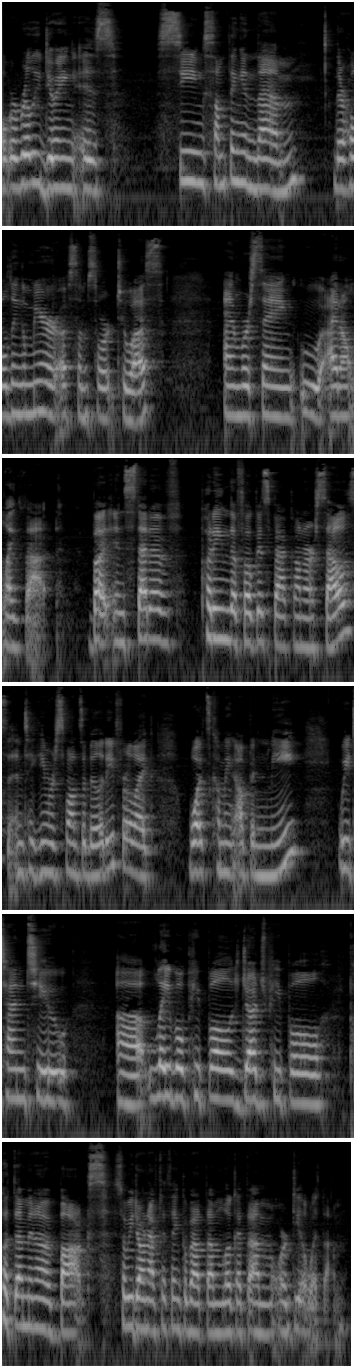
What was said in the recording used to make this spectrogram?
what we're really doing is seeing something in them. They're holding a mirror of some sort to us, and we're saying, Ooh, I don't like that. But instead of putting the focus back on ourselves and taking responsibility for, like, what's coming up in me, we tend to uh, label people, judge people, put them in a box so we don't have to think about them, look at them, or deal with them.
